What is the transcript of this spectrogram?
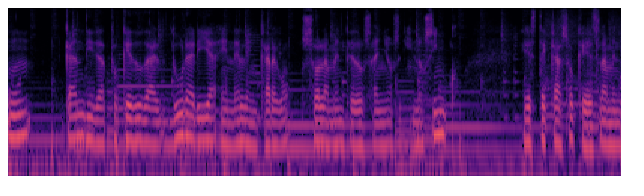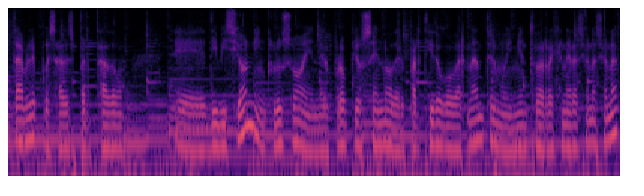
un candidato que duraría en el encargo solamente dos años y no cinco. Este caso que es lamentable pues ha despertado eh, división incluso en el propio seno del partido gobernante, el Movimiento de Regeneración Nacional,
